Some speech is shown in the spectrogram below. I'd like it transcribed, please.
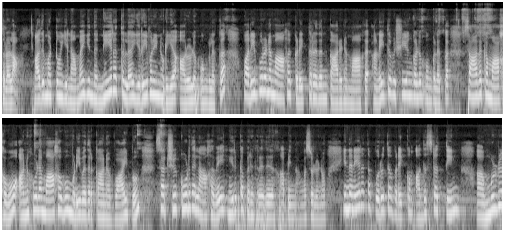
சொல்லலாம். அது மட்டும் இல்லாமல் இந்த நேரத்தில் இறைவனினுடைய அருளும் உங்களுக்கு பரிபூரணமாக கிடைக்கிறதன் காரணமாக அனைத்து விஷயங்களும் உங்களுக்கு சாதகமாகவும் அனுகூலமாகவும் முடிவதற்கான வாய்ப்பும் சற்று கூடுதலாகவே இருக்கப்பெறுகிறது அப்படின்னு தாங்க சொல்லணும். இந்த நேரத்தை பொறுத்த வரைக்கும் அதிர்ஷ்டத்தின் முழு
